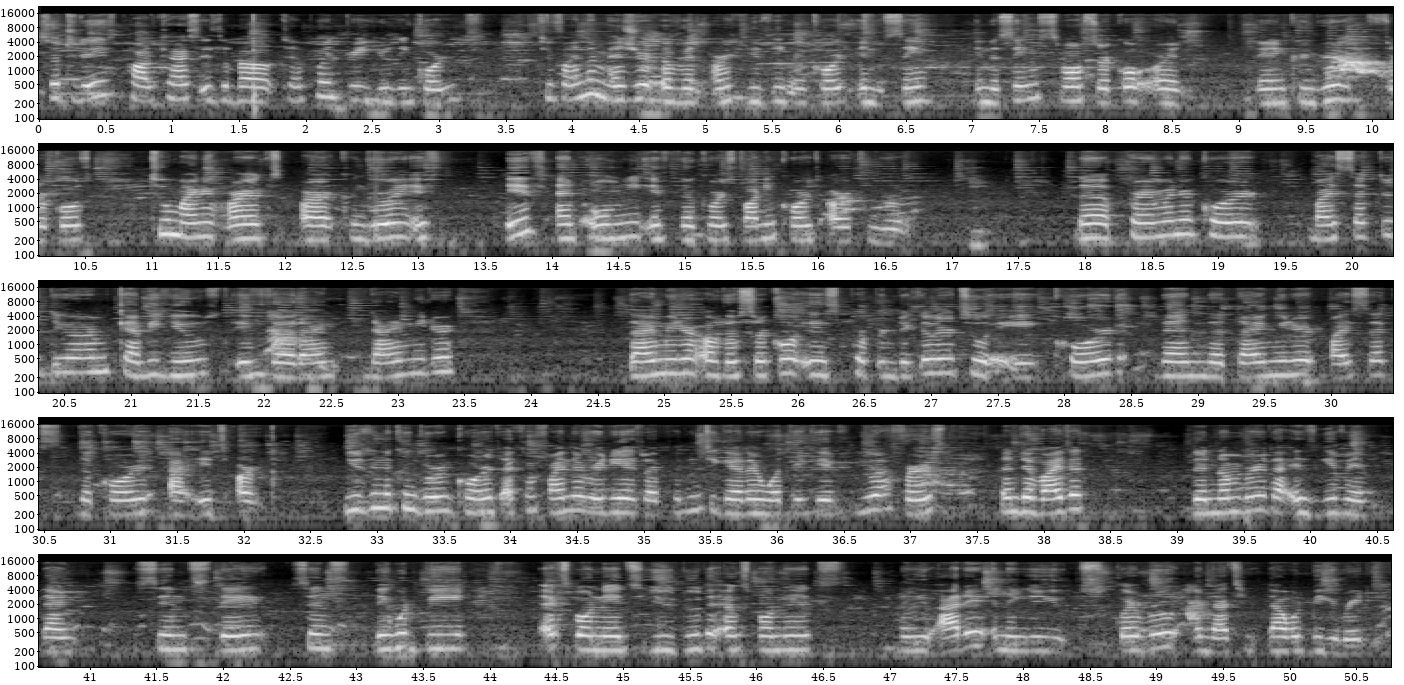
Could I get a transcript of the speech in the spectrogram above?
So today's podcast is about 10.3 using chords. To find the measure of an arc using a chord in the same in the same small circle or in, in congruent circles, two minor arcs are congruent if if and only if the corresponding chords are congruent. The perimeter chord bisector theorem can be used if the di- diameter diameter of the circle is perpendicular to a chord, then the diameter bisects the chord at its arc. Using the congruent chords, I can find the radius by putting together what they give you at first, then divide the, the number that is given. Then, since they since they would be exponents, you do the exponents, then you add it, and then you square root, and that's that would be your radius.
